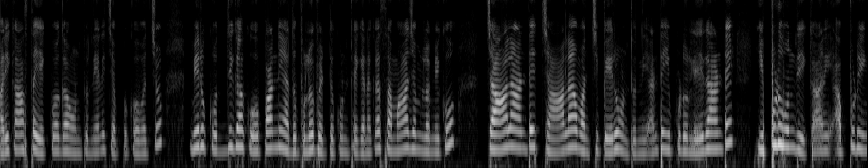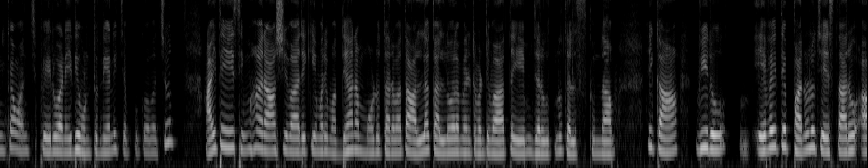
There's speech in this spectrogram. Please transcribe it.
మరి కాస్త ఎక్కువగా ఉంటుంది అని చెప్పుకోవచ్చు. మీరు కొద్దిగా కోపాన్ని అదుపులో పెట్టుకుంటే గనక సమాజంలో మీకు చాలా అంటే చాలా మంచి పేరు ఉంటుంది. అంటే ఇప్పుడు లేదా అంటే ఇప్పుడు ఉంది కానీ అప్పుడు ఇంకా మంచి పేరు అనేది ఉంటుంది అని చెప్పుకోవచ్చు. అయితే ఈ సింహ రాశి వారికి మరి మధ్యాహ్నం మూడు తర్వాత అల్లకల్లోలమైనటువంటి వార్త ఏం జరుగుతుందో తెలుసుకుందాం. ఇక వీరు ఏవైతే పనులు చేస్తారో ఆ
